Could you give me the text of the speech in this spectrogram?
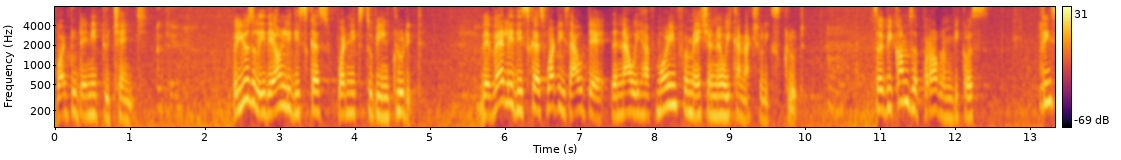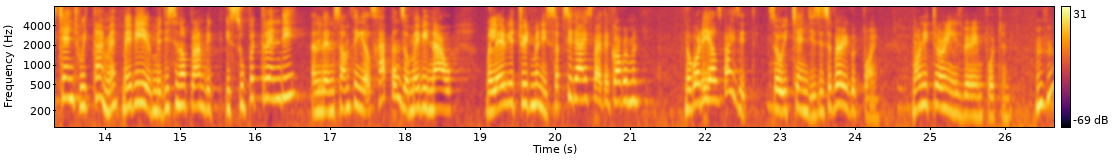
what do they need to change. Okay. But usually they only discuss what needs to be included. They barely discuss what is out there, then now we have more information and we can actually exclude. So it becomes a problem because things change with time. Eh? Maybe a medicinal plant is super trendy and then something else happens, or maybe now malaria treatment is subsidized by the government. Nobody else buys it. So it changes. It's a very good point. Monitoring is very important. Mhm.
